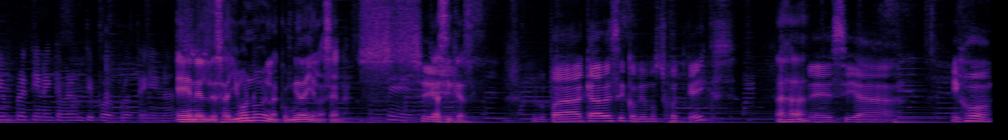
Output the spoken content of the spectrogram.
siempre tiene que haber un tipo de proteína. En el desayuno, en la comida y en la cena. Sí. Casi, casi. Mi papá, cada vez que comíamos hot cakes, Ajá. me decía, hijo,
